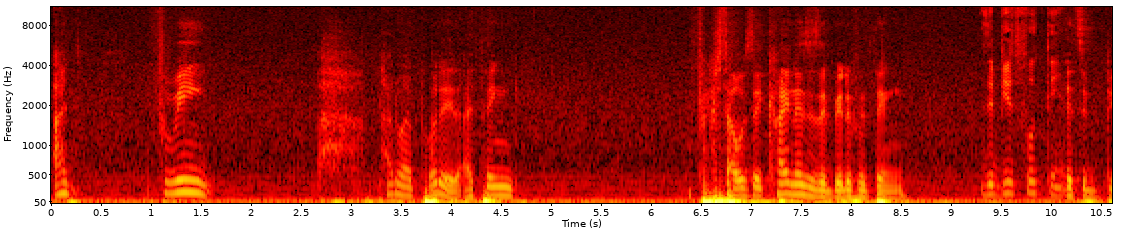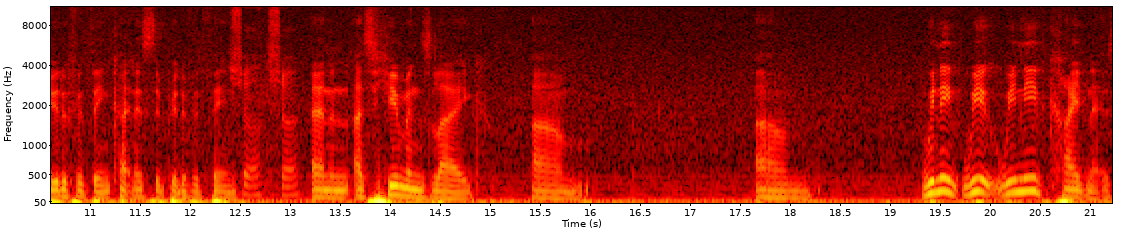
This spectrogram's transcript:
I for me, how do I put it? I think first I would say kindness is a beautiful thing. It's a beautiful thing. It's a beautiful thing. Kindness is a beautiful thing. sure, sure. and as humans like um um we need we we need kindness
